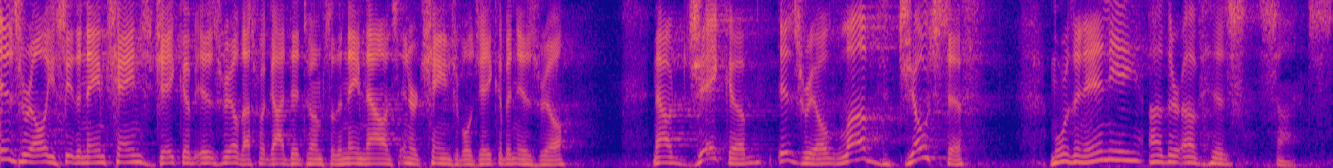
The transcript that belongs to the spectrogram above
Israel, you see the name change Jacob, Israel. That's what God did to him. So the name now is interchangeable Jacob and Israel. Now, Jacob, Israel, loved Joseph more than any other of his sons.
